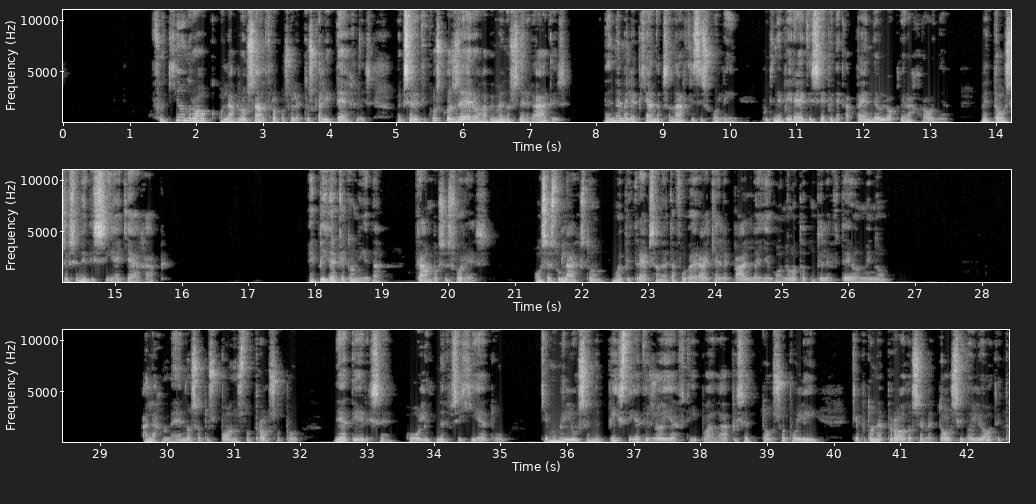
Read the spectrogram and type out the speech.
Ο Φωκίον Ροκ, ο λαμπρός άνθρωπος, ο λεπτός καλλιτέχνης, ο εξαιρετικός κοζέρο, ο αγαπημένος συνεργάτης, δεν έμελε πια να ξανάρθει στη σχολή που την υπηρέτησε επί 15 ολόκληρα χρόνια, με τόση ευσυνειδησία και αγάπη. Επήγα και τον είδα κάμποσες φορές, όσες τουλάχιστον μου επιτρέψανε τα φοβερά και αλλεπάλληλα γεγονότα των τελευταίων μηνών. Αλλαγμένος από τους πόνους στο πρόσωπο, διατήρησε όλη την ευψυχία του και μου μιλούσε με πίστη για τη ζωή αυτή που αγάπησε τόσο πολύ και που τον επρόδωσε με τόση δολιότητα.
